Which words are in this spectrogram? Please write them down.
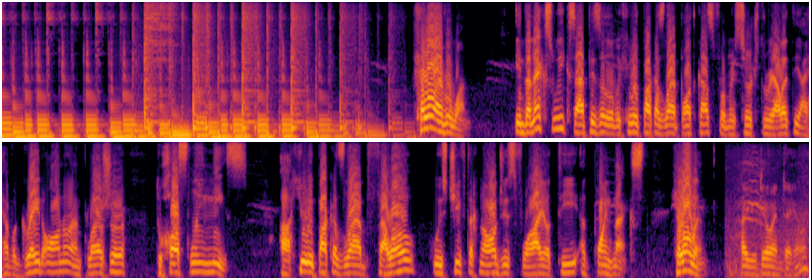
Hello, everyone. In the next week's episode of the Hewlett Packard Lab podcast from Research to Reality, I have a great honor and pleasure to host Lin Nease, a Hewlett Packard Lab fellow who is Chief Technologist for IoT at Pointnext. Hello, Lin. How you doing, Dan?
